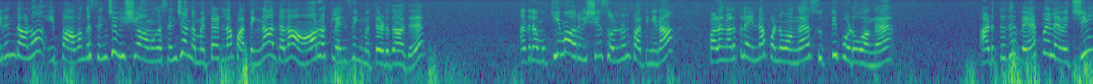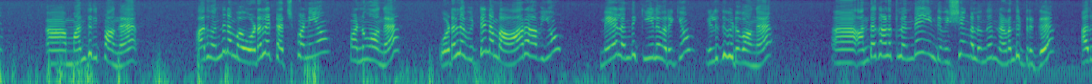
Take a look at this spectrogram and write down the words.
இருந்தாலும் இப்போ அவங்க செஞ்ச விஷயம் அவங்க செஞ்ச அந்த மெத்தட்லாம் பார்த்தீங்கன்னா அதெல்லாம் ஆரா கிளென்சிங் மெத்தடு தான் அது. அதில் முக்கியமாக ஒரு விஷயம் சொல்லணும்னு பார்த்தீங்கன்னா பழங்காலத்தில் என்ன பண்ணுவாங்க? சுற்றி போடுவாங்க. அடுத்தது வேப்பிலை வச்சு மந்திரிப்பாங்க. அது வந்து நம்ம உடலை டச் பண்ணியும் பண்ணுவாங்க. உடலை விட்டு நம்ம ஆறாவையும் மேலேருந்து கீழே வரைக்கும் இழுத்து விடுவாங்க. அந்த காலத்துலேருந்தே இந்த விஷயங்கள் வந்து நடந்துகிட்ருக்கு அது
